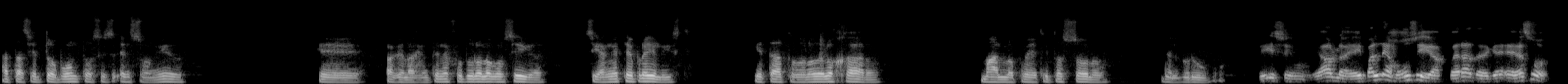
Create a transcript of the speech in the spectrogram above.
hasta cierto punto el sonido. Que para que la gente en el futuro lo consiga, sigan este playlist y está todo lo de los jaros, más los proyectitos solos del grupo. Sí, sí, diablo, hay un par de música, espérate, ¿qué es eso?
